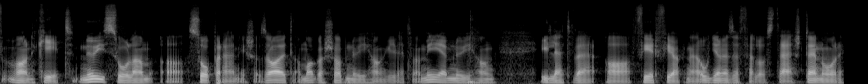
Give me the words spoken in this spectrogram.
van két női szólam, a szoprán és az alt, a magasabb női hang, illetve a mélyebb női hang, illetve a férfiaknál ugyanez a felosztás, tenor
